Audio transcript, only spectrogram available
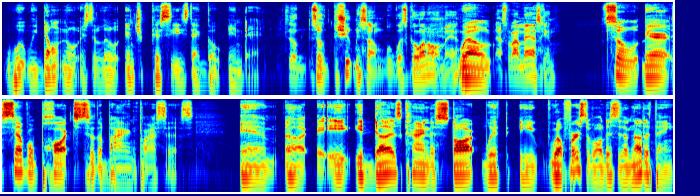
What we don't know is the little intricacies that go in that. So, so shoot me something. What's going on, man? Well, That's what I'm asking. so there are several parts to the buying process and uh, it, it does kind of start with a well first of all this is another thing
